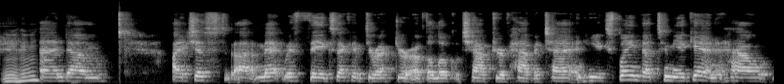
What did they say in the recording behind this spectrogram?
Mm-hmm. And um, I just uh, met with the executive director of the local chapter of Habitat, and he explained that to me again how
